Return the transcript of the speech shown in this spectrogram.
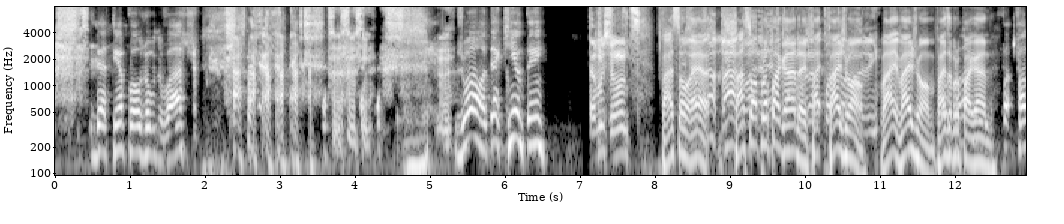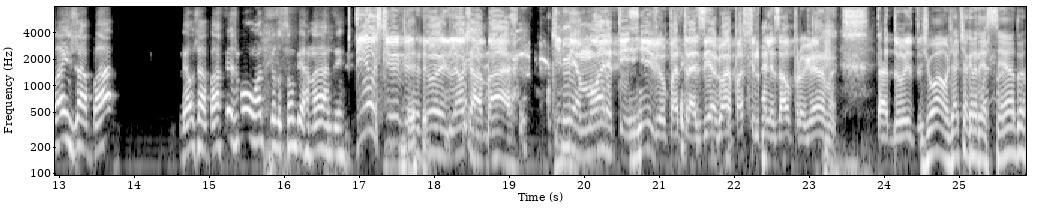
Se der tempo ao jogo do Vasco. João, até quinta, hein? Tamo junto. Façam, é, jabá, façam a propaganda. Né? Fa faz, João. Vai, vai, João. Faz a propaganda. Falar em jabá, Léo Jabá fez gol ontem pelo São Bernardo, hein? Deus que me perdoe, Léo Jabá. Que memória terrível para trazer agora para finalizar o programa. Tá doido. João, já te agradecendo.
